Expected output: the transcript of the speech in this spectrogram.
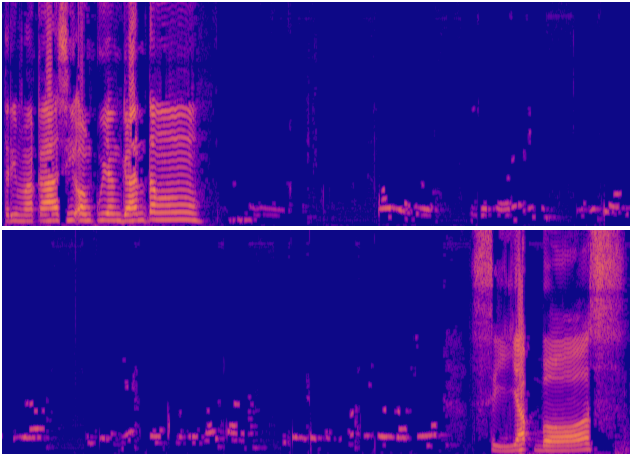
Terima kasih, Omku yang ganteng. Siap, Bos.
